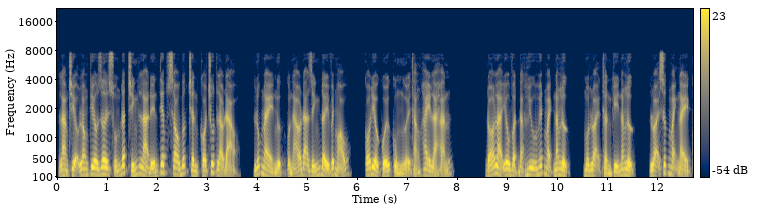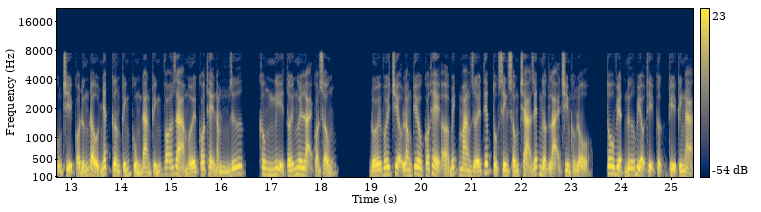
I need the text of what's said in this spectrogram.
Làm triệu long tiêu rơi xuống đất chính là đến tiếp sau bước chân có chút lảo đảo, lúc này ngực quần áo đã dính đầy vết máu, có điều cuối cùng người thắng hay là hắn. Đó là yêu vật đặc hữu huyết mạch năng lực, một loại thần kỳ năng lực, loại sức mạnh này cũng chỉ có đứng đầu nhất cương kính cùng đan kính võ giả mới có thể nắm giữ, không nghĩ tới ngươi lại còn sống. Đối với Triệu Long Tiêu có thể ở Bích Mang dưới tiếp tục sinh sống trả giết ngược lại chim khổng lồ, Tô Việt nữ biểu thị cực kỳ kinh ngạc.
